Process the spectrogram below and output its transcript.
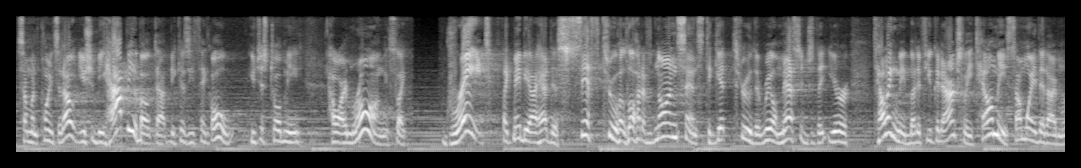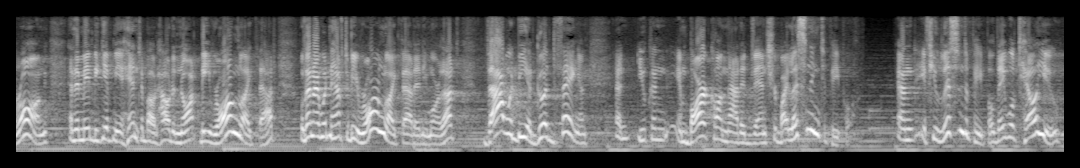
someone points it out, you should be happy about that because you think, oh, you just told me how I'm wrong. It's like, great. Like maybe I had to sift through a lot of nonsense to get through the real message that you're telling me. But if you could actually tell me some way that I'm wrong and then maybe give me a hint about how to not be wrong like that, well, then I wouldn't have to be wrong like that anymore. That, that would be a good thing. And, and you can embark on that adventure by listening to people. And if you listen to people, they will tell you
